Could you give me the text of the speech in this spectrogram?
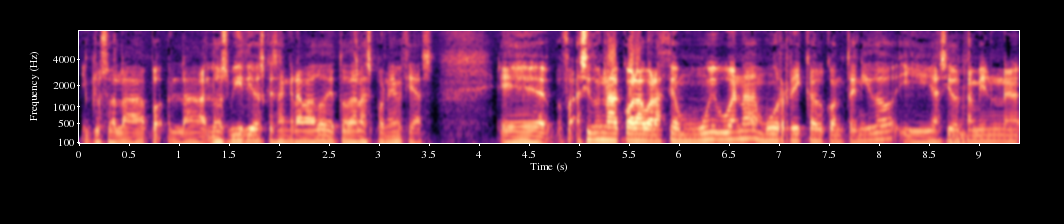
incluso los vídeos que se han grabado de todas las ponencias. Eh, ha sido una colaboración muy buena, muy rica el contenido y ha sido también una,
